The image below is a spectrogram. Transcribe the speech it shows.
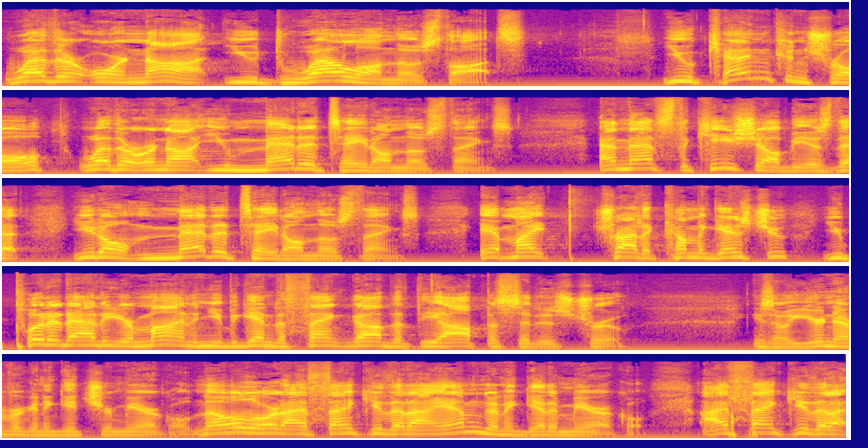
whether or not you dwell on those thoughts. You can control whether or not you meditate on those things. And that's the key, Shelby, is that you don't meditate on those things. It might try to come against you. You put it out of your mind and you begin to thank God that the opposite is true. You say, well, you're never going to get your miracle. No, Lord, I thank you that I am going to get a miracle. I thank you that I.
